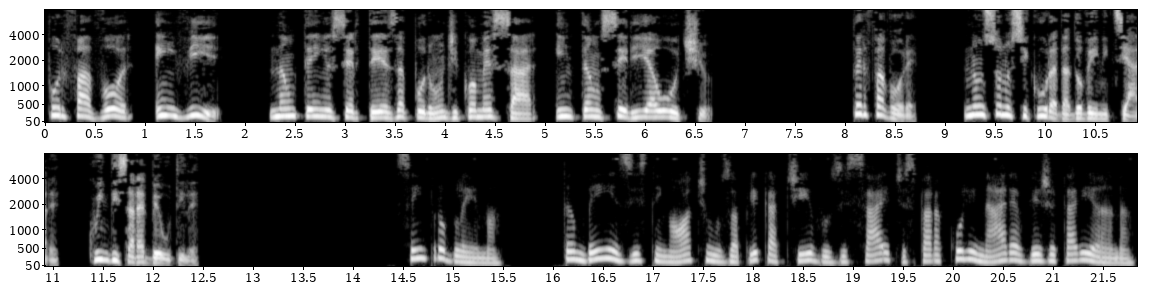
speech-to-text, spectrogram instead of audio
Por favor, envie. Não tenho certeza por onde começar, então seria útil. Per favore. Non sono sicura da dove iniziare, quindi sarebbe utile. Sem problema. Também existem ótimos aplicativos e sites para culinária vegetariana.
